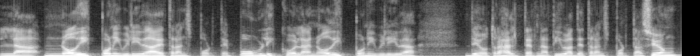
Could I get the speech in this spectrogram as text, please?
la no disponibilidad de transporte público, la no disponibilidad de otras alternativas de transportación,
